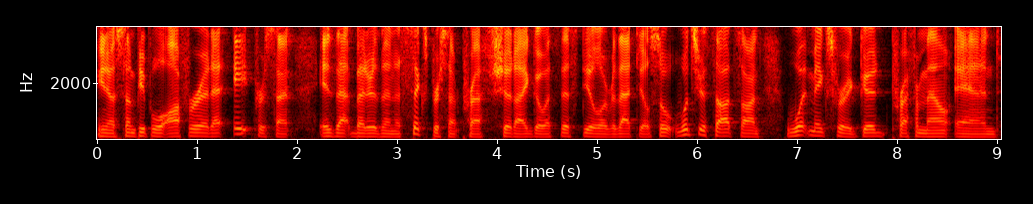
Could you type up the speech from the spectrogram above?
You know, some people will offer it at 8%. Is that better than a 6% pref? Should I go with this deal over that deal? So what's your thoughts on what makes for a good pref amount and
